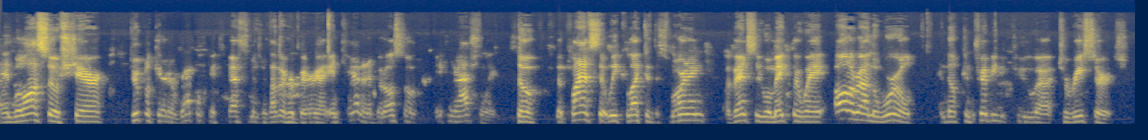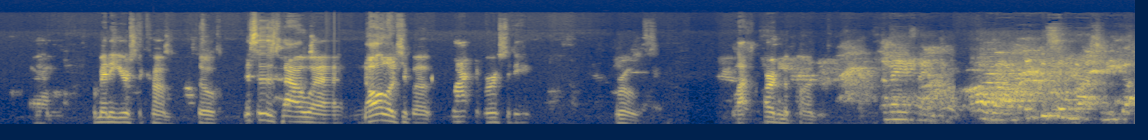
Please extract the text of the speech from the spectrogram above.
And we'll also share duplicate or replicate specimens with other herbaria in Canada, but also internationally. So the plants that we collected this morning eventually will make their way all around the world, and they'll contribute to uh, to research um, for many years to come. So this is how uh, knowledge about plant diversity grows. Pardon the pun. Amazing. Oh, wow. Thank you so much. And you got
